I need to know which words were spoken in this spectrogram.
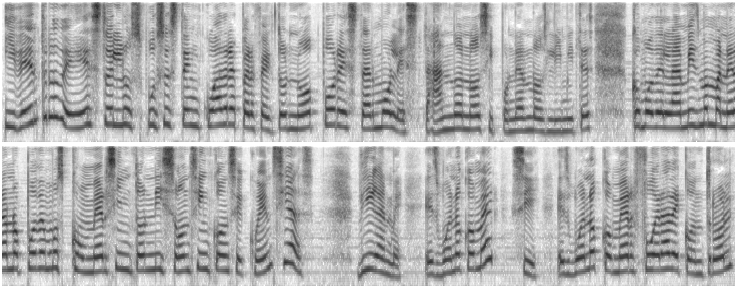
y dentro de esto Él nos puso este encuadre perfecto, no por estar molestándonos y ponernos límites, como de la misma manera no podemos comer sin ton ni son sin consecuencias. Díganme, ¿es bueno comer? Sí. ¿Es bueno comer fuera de control?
